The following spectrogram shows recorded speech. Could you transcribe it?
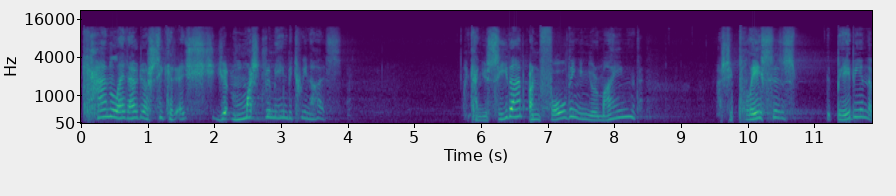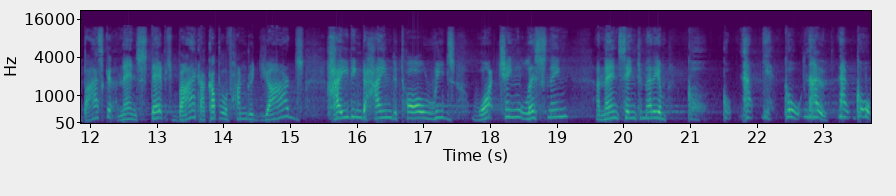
can let out our secret. It must remain between us. Can you see that unfolding in your mind? As she places the baby in the basket and then steps back a couple of hundred yards, hiding behind the tall reeds, watching, listening, and then saying to Miriam, Go, go, now, yeah, go, now, now, go,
